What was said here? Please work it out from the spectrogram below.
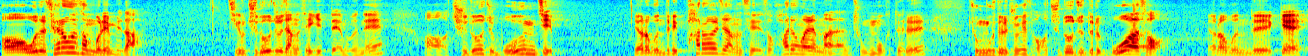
어, 오늘 새로운 선물입니다. 지금 주도주 장세이기 때문에 어, 주도주 모음집 여러분들이 8월 장세에서 활용할 만한 종목들을 종목들 중에서 주도주들을 모아서 여러분들께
